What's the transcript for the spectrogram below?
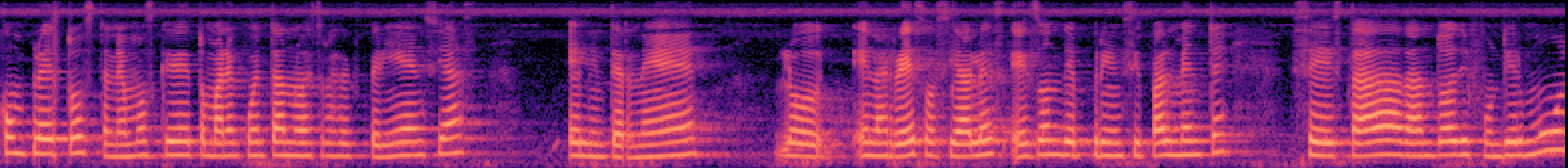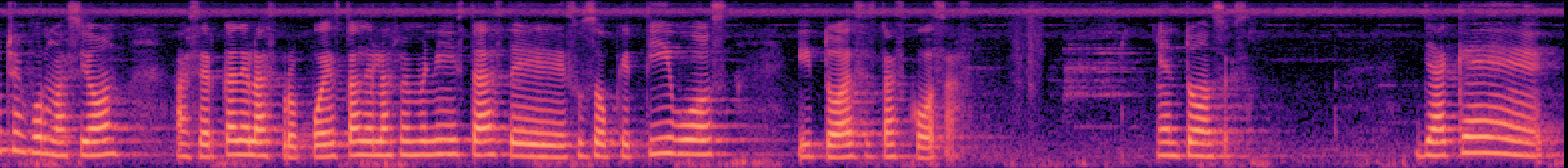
completos, tenemos que tomar en cuenta nuestras experiencias, el Internet, lo, en las redes sociales es donde principalmente se está dando a difundir mucha información acerca de las propuestas de las feministas, de sus objetivos y todas estas cosas. Entonces, ya que,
